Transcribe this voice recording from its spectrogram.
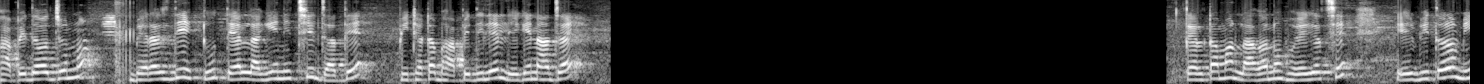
ভাপে দেওয়ার জন্য। ব্যারাজ দিয়ে একটু তেল লাগিয়ে নিচ্ছি যাতে পিঠাটা ভাপে দিলে লেগে না যায়। তেলটা আমার লাগানো হয়ে গেছে। এর ভিতর আমি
